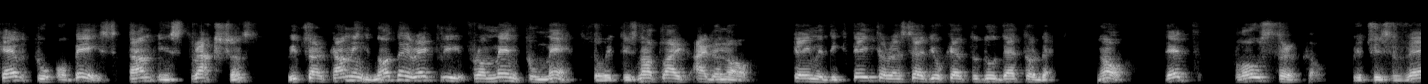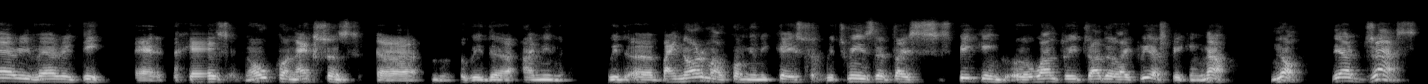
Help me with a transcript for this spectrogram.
have to obey some instructions which are coming not directly from man to man. So it is not like, I don't know, came a dictator and said, you have to do that or that. No, that close circle, which is very, very deep and has no connections uh, with, uh, I mean, with uh, binormal communication, which means that they're speaking uh, one to each other like we are speaking now. No, they are just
